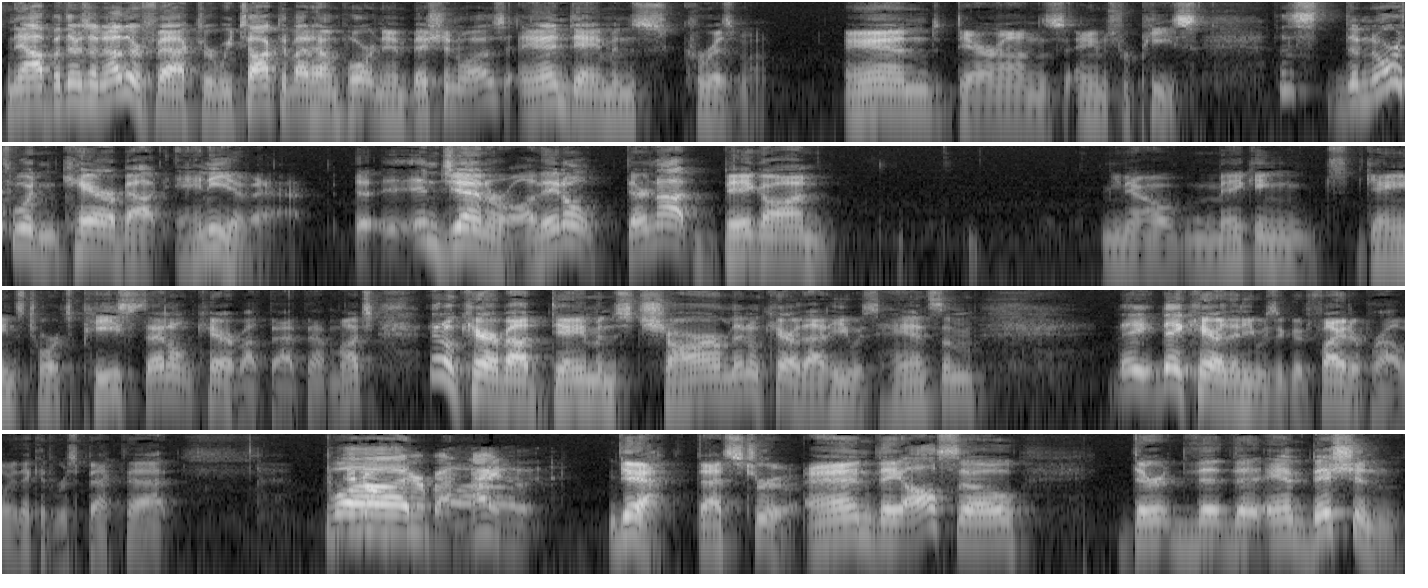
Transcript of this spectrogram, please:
Now, but there's another factor. We talked about how important ambition was, and Daemon's charisma, and Daeron's aims for peace. This, the North wouldn't care about any of that in general. They don't. They're not big on you know, making gains towards peace. They don't care about that that much. They don't care about Daemon's charm. They don't care that he was handsome. They they care that he was a good fighter. Probably they could respect that. But, but they don't care about knighthood. Yeah, that's true. And they also their the the ambition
